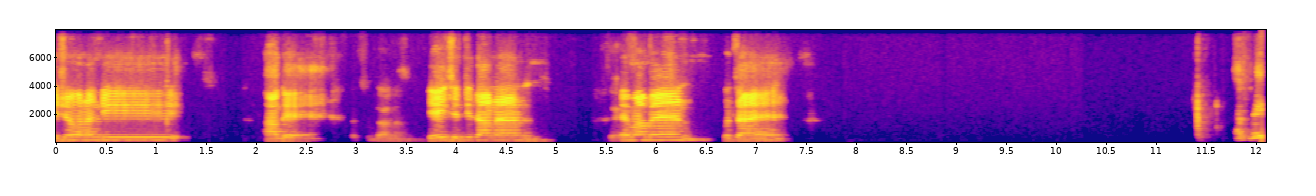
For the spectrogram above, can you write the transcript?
केशवानंद जी। आ गए। जय सच्चिदानंद। एमा मैन बताए। આપણે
